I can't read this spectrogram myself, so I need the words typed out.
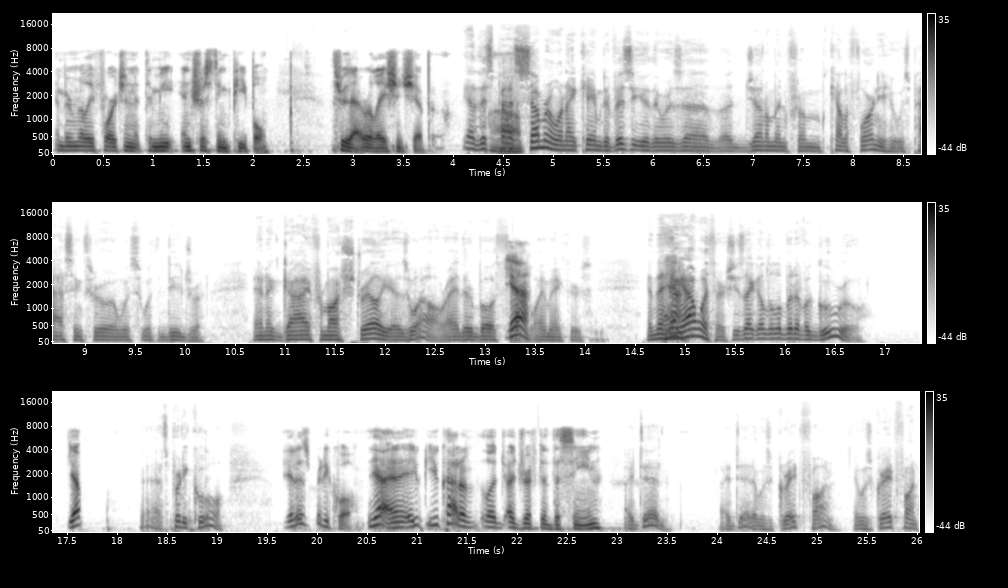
and been really fortunate to meet interesting people through that relationship. Yeah, this past summer when I came to visit you, there was a, a gentleman from California who was passing through and was with Deirdre, and a guy from Australia as well. Right? They're both uh, Yeah. winemakers, and they hang out with her. She's like a little bit of a guru. Yep. Yeah, it's pretty cool. It is pretty cool. Yeah, and you, you kind of like, adrifted the scene. I did. I did. It was great fun. It was great fun.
